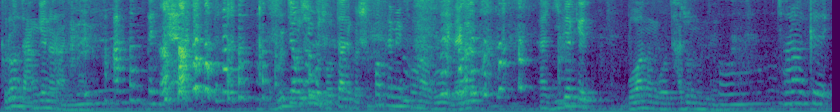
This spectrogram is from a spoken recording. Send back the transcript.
그런 단계는 아니고 안단데. 물정 친구 줬다니까 슈퍼 패미콘하고 내가 한 200개 모아놓은 거 다 줬는데 어. 저랑 그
